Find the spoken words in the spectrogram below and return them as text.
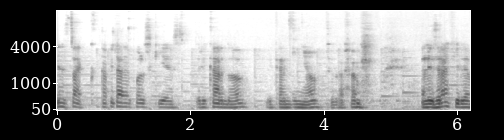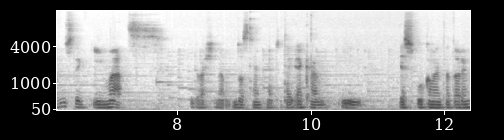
Więc tak, kapitanem Polski jest Ricardo, Ricardinho, przepraszam, ale jest Rafi Lewusek i Mats, który właśnie nam udostępnia tutaj ekran i jest współkomentatorem.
